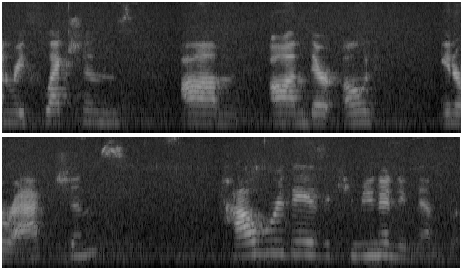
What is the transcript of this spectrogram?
and reflections um, on their own interactions. How were they as a community member?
